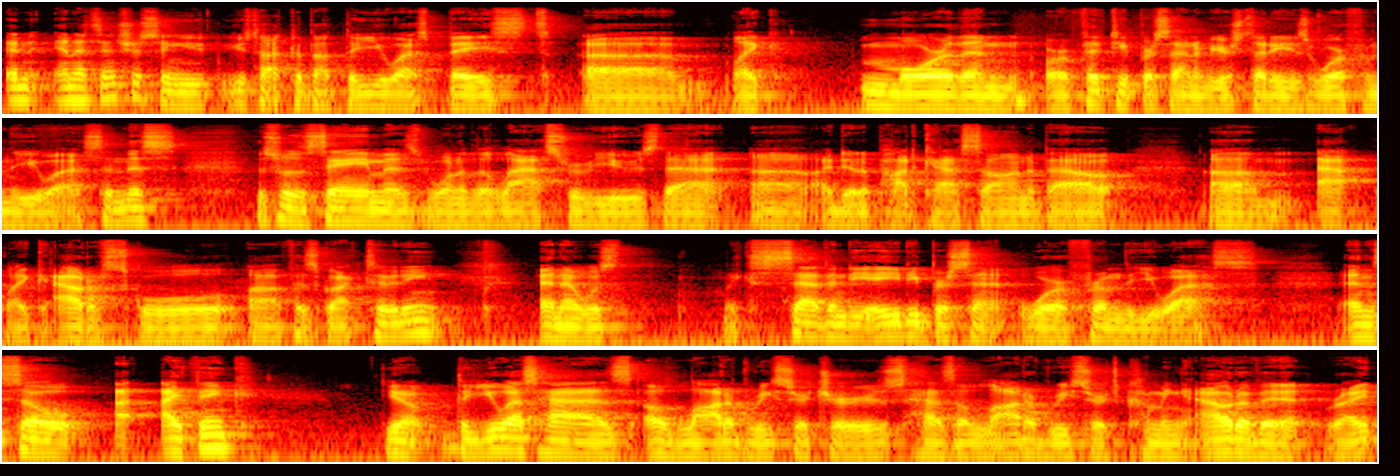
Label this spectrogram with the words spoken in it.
And and it's interesting. You, you talked about the U.S. based, um, like more than or fifty percent of your studies were from the U.S. And this this was the same as one of the last reviews that uh, I did a podcast on about um, at, like out of school uh, physical activity, and it was like 70, 80 percent were from the U.S. And so I, I think you know the US has a lot of researchers has a lot of research coming out of it right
